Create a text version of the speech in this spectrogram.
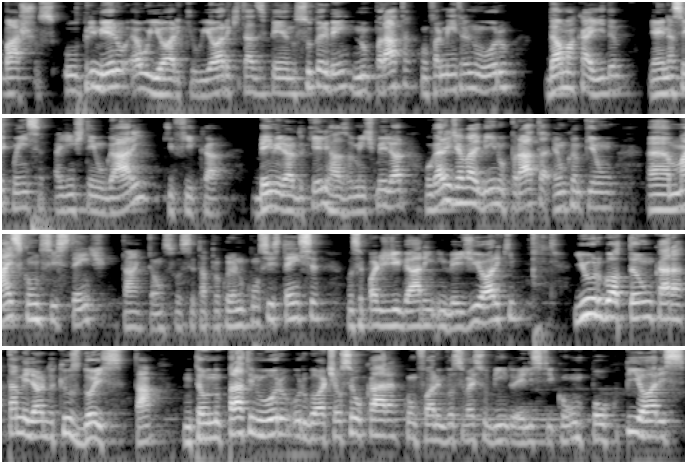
baixos. O primeiro é o Yorick. O Yorick está desempenhando super bem no prata, conforme entra no ouro, dá uma caída. E aí na sequência a gente tem o Garen, que fica bem melhor do que ele, razoavelmente melhor. O Garen já vai bem no prata, é um campeão uh, mais consistente, tá? Então se você está procurando consistência, você pode de Garen em vez de Yorick. E o Urgotão, cara, tá melhor do que os dois, tá? Então, no prata e no ouro, o Urgot é o seu cara. Conforme você vai subindo, eles ficam um pouco piores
